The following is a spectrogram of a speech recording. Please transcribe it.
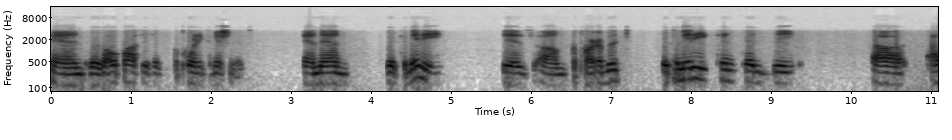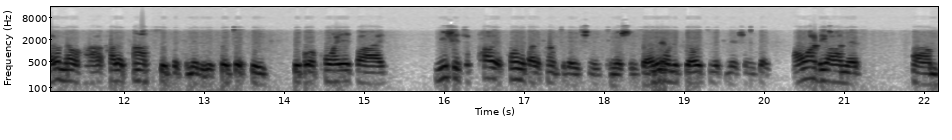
and there's a whole process of appointing commissioners, and then the committee is um, A part of it. the committee can can be. Uh, I don't know how, how to constitute the committee. It could just be people appointed by. Usually, it's probably appointed by the conservation commission. So anyone that goes to the commission and says, "I want to be on this," um,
